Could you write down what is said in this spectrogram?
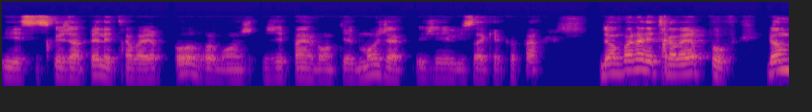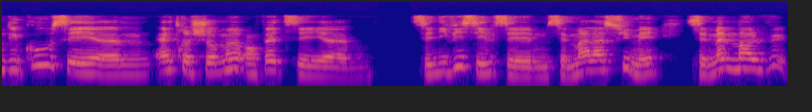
Et c'est ce que j'appelle les travailleurs pauvres. Bon, j'ai pas inventé le mot, j'ai lu ça quelque part. Donc, on a des travailleurs pauvres. Donc, du coup, c'est, euh, être chômeur, en fait, c'est, euh, c'est difficile, c'est, mal assumé, c'est même mal vu.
